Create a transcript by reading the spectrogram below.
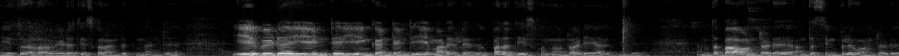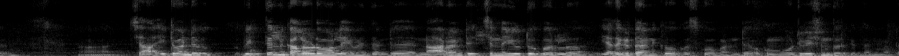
నీతో ఇలా వీడియో తీసుకోవాలనిపిస్తుంది అంటే ఏ వీడియో ఏంటి ఏం కంటెంట్ ఏం అడగలేదు పద తీసుకుందాం రెడీ అది అంత బాగుంటాడు అంత సింపుల్గా ఉంటాడు. చా ఇటువంటి వ్యక్తులను కలవడం వల్ల ఏమైందంటే నాలాంటి చిన్న యూట్యూబర్లో ఎదగడానికి ఒక స్కోప్ అంటే ఒక మోటివేషన్ దొరికింది అనమాట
